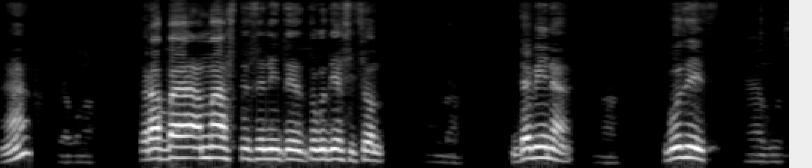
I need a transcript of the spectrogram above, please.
হ্যাঁ? যাব না। তোর আব্বা আম্মা আসতেছে নিতে তোকে দিয়ে আসি চল। যাবি না। বুঝিস? হ্যাঁ বুঝছি।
